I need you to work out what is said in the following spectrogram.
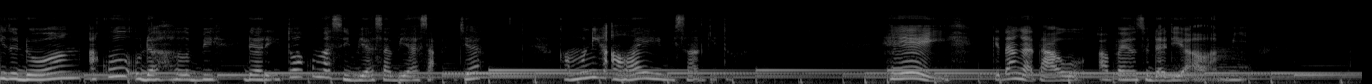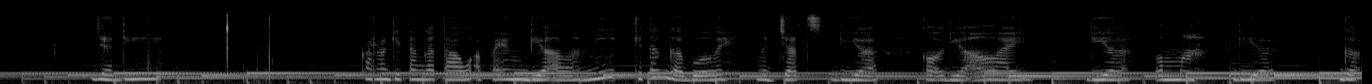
gitu doang. Aku udah lebih dari itu aku masih biasa-biasa aja. Kamu nih alay misal gitu. Hey kita nggak tahu apa yang sudah dia alami. Jadi karena kita nggak tahu apa yang dia alami kita nggak boleh ngejudge dia. Kalau dia alay dia lemah dia nggak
